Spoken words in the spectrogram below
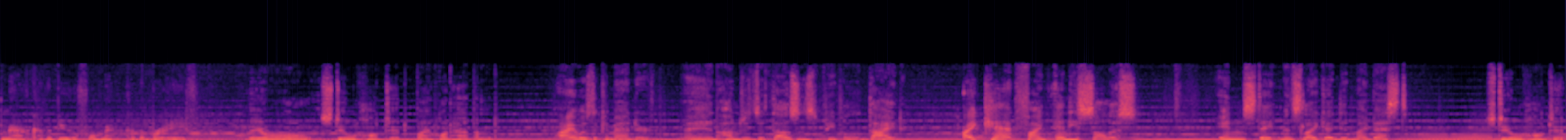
America the beautiful, America the brave. They are all still haunted by what happened. I was the commander, and hundreds of thousands of people died. I can't find any solace in statements like I did my best. Still haunted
